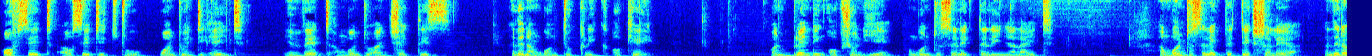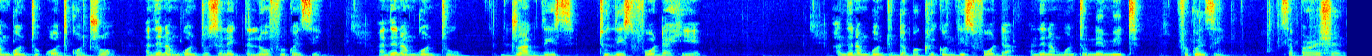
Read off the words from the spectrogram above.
Offset, I'll set it to 128. Invert, I'm going to uncheck this. And then I'm going to click OK. On blending option here, I'm going to select the linear light. I'm going to select the texture layer. And then I'm going to hold control. And then I'm going to select the low frequency. And then I'm going to drag this to this folder here. And then I'm going to double click on this folder. And then I'm going to name it frequency separation.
